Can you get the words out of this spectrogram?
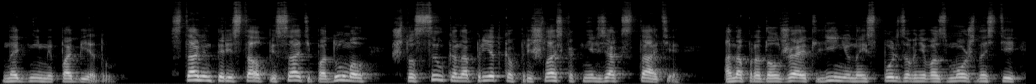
над ними победу? Сталин перестал писать и подумал, что ссылка на предков пришлась как нельзя кстати. Она продолжает линию на использование возможностей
